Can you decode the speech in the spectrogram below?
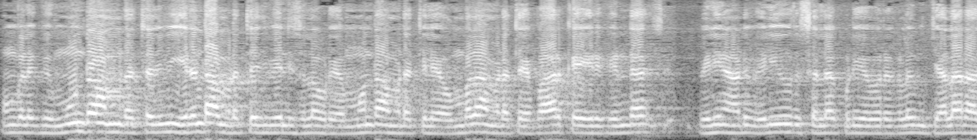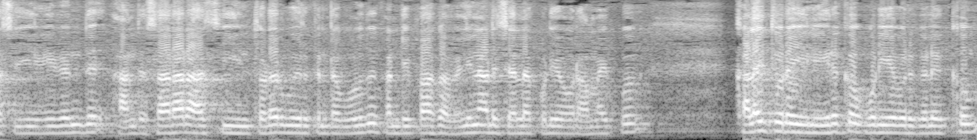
உங்களுக்கு மூன்றாம் இடத்ததிவி இரண்டாம் இடத்ததிவி என்று சொல்லக்கூடிய மூன்றாம் இடத்திலே ஒன்பதாம் இடத்தை பார்க்க இருக்கின்ற வெளிநாடு வெளியூர் செல்லக்கூடியவர்களும் ஜலராசியில் இருந்து அந்த சரராசியின் தொடர்பு இருக்கின்ற பொழுது கண்டிப்பாக வெளிநாடு செல்லக்கூடிய ஒரு அமைப்பு. கலைத்துறையில் இருக்கக்கூடியவர்களுக்கும்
